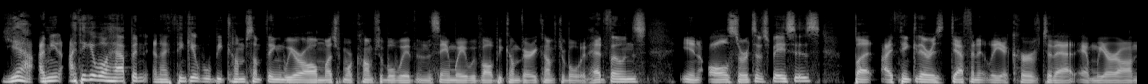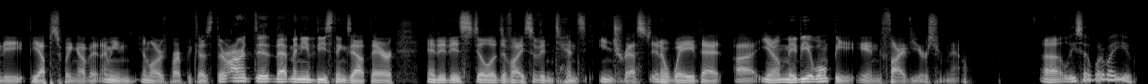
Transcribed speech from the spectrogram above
Yeah, I mean, I think it will happen, and I think it will become something we are all much more comfortable with in the same way we've all become very comfortable with headphones in all sorts of spaces. But I think there is definitely a curve to that, and we are on the the upswing of it. I mean, in large part because there aren't th- that many of these things out there, and it is still a device of intense interest in a way that uh, you know maybe it won't be in five years from now. Uh, Lisa, what about you?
